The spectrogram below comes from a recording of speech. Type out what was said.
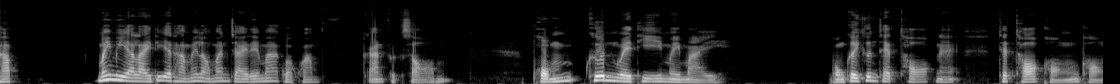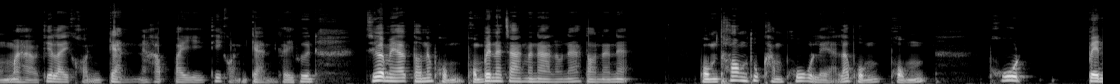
ครับ ไม่มีอะไรที่จะทำให้เรามั่นใจได้มากกว่าความการฝึกซ้อม ผมขึ้นเวทีใหม่ ๆ ผมเคยขึ้น TED Talk นะ TED Talk ของของมหาวิทยาลัยขอนแก่นนะครับ ไปที่ขอนแก่นเคยพื้น เชื่อไหมครับ ตอนนั้นผมผมเป็นอาจารย์มานานแล้วนะ ตอนนั้นเนี่ยผมท่องทุกคำพูดเลยแล้วผมผมพูดเป็น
